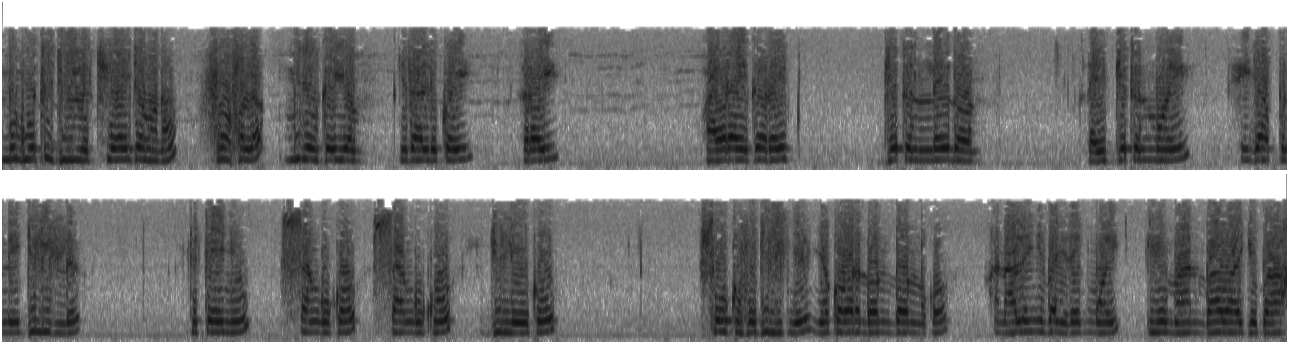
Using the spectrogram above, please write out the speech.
Nu wut a julli nag ci yooyu jamono foofu la muñal ga yem ñu daal di koy rey. Waaye rey ga rey géttan lay doon. Rey géttan mooy ay jàpp ne jullit la te tey ñu sangu ko sangu ko jullee ko soo ko fa jullit ña ña ko war a doon donn ko. Xanaa la ñu bañ rek mooy ilimaan mbaa waaju baax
